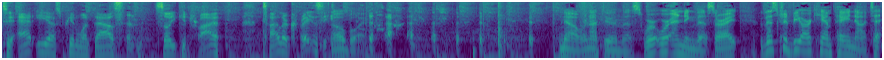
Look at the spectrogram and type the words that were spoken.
to at ESPN 1000 so you can drive Tyler crazy. Oh boy. No, we're not doing this. We're, we're ending this, all right? This should be our campaign now to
